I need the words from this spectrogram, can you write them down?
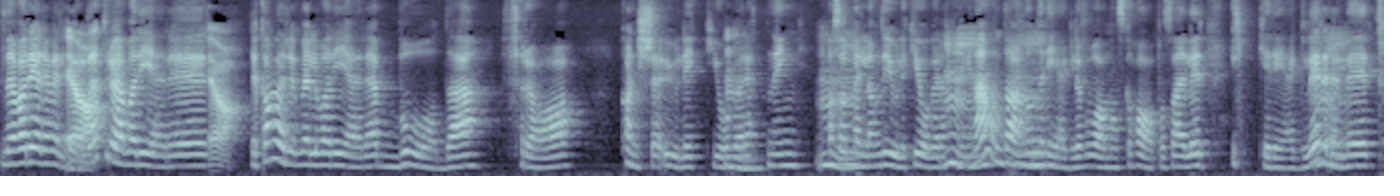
Det varierer veldig. Ja. Det tror jeg varierer. Det kan vel variere både fra kanskje ulik yogaretning Altså mellom de ulike yogaretningene. Om det er noen regler for hva man skal ha på seg, eller ikke-regler, eller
